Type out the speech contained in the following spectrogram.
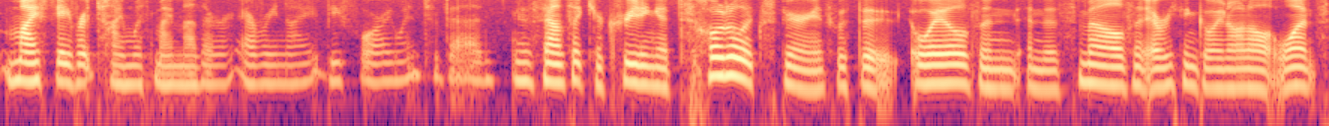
my favorite time with my mother every night before I went to bed. It sounds like you're creating a total experience with the oils and, and the smells and everything going on all at once.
